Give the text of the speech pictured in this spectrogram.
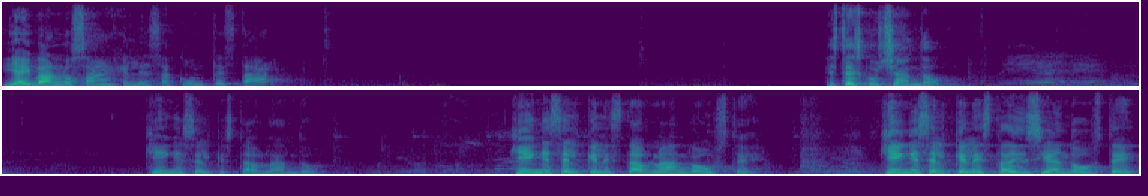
Y ahí van los ángeles a contestar. ¿Está escuchando? ¿Quién es el que está hablando? ¿Quién es el que le está hablando a usted? ¿Quién es el que le está diciendo a usted?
